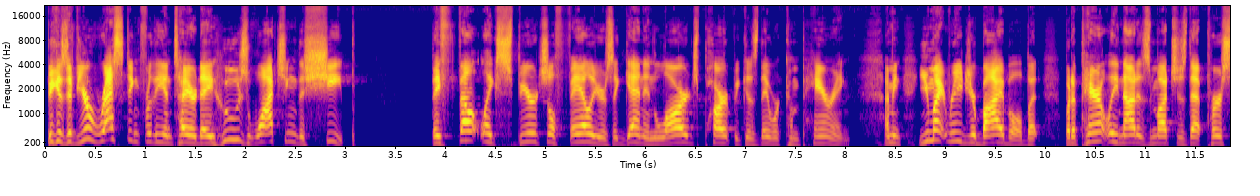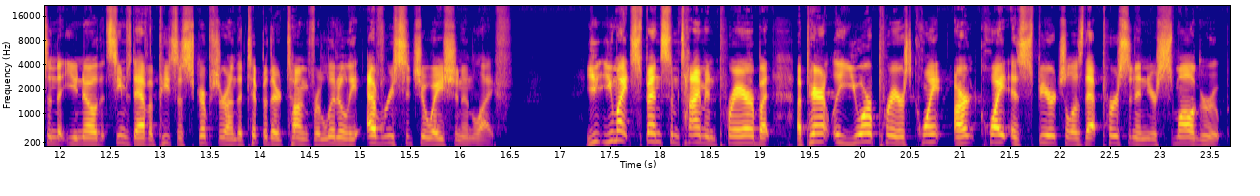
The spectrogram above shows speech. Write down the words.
Because if you're resting for the entire day, who's watching the sheep? They felt like spiritual failures, again, in large part because they were comparing. I mean, you might read your Bible, but, but apparently not as much as that person that you know that seems to have a piece of scripture on the tip of their tongue for literally every situation in life. You, you might spend some time in prayer, but apparently your prayers quite, aren't quite as spiritual as that person in your small group.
